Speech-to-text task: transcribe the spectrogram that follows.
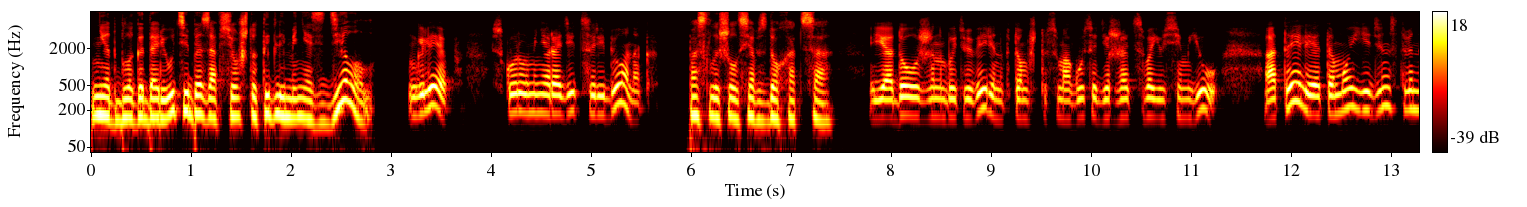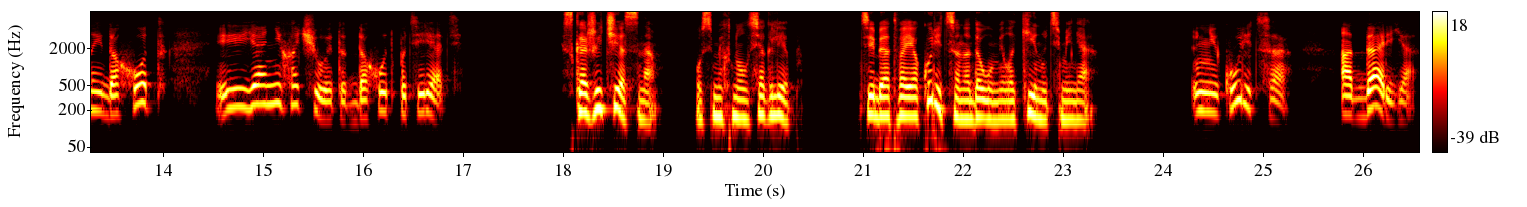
нет благодарю тебя за все, что ты для меня сделал?» «Глеб, скоро у меня родится ребенок, послышался вздох отца. Я должен быть уверен в том, что смогу содержать свою семью. Отели — это мой единственный доход, и я не хочу этот доход потерять. «Скажи честно», — усмехнулся Глеб. «Тебя твоя курица надоумила кинуть меня?» «Не курица, а Дарья»,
